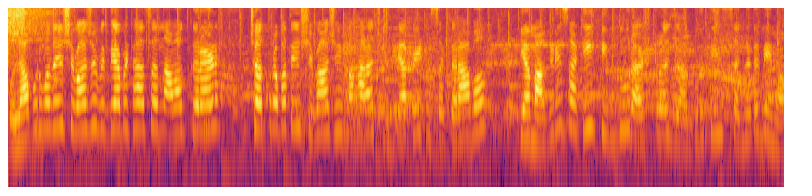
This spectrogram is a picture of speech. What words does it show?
कोल्हापूरमध्ये शिवाजी विद्यापीठाचं नामकरण छत्रपती शिवाजी महाराज विद्यापीठ असं करावं या मागणीसाठी हिंदू राष्ट्र जागृती संघटनेनं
